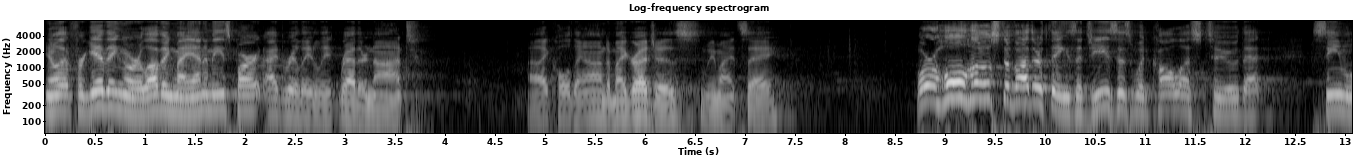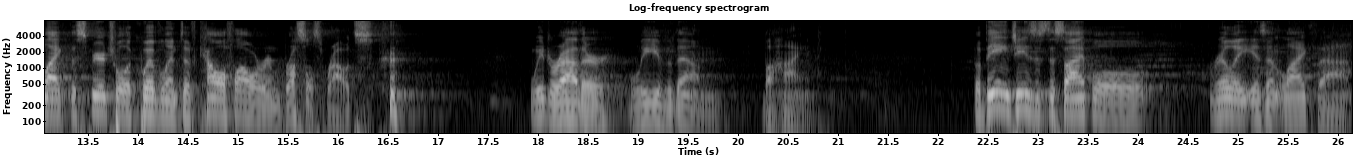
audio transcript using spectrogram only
know, that forgiving or loving my enemies part, I'd really rather not. I like holding on to my grudges, we might say. Or a whole host of other things that Jesus would call us to that seem like the spiritual equivalent of cauliflower and Brussels sprouts. We'd rather leave them behind. But being Jesus' disciple really isn't like that.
